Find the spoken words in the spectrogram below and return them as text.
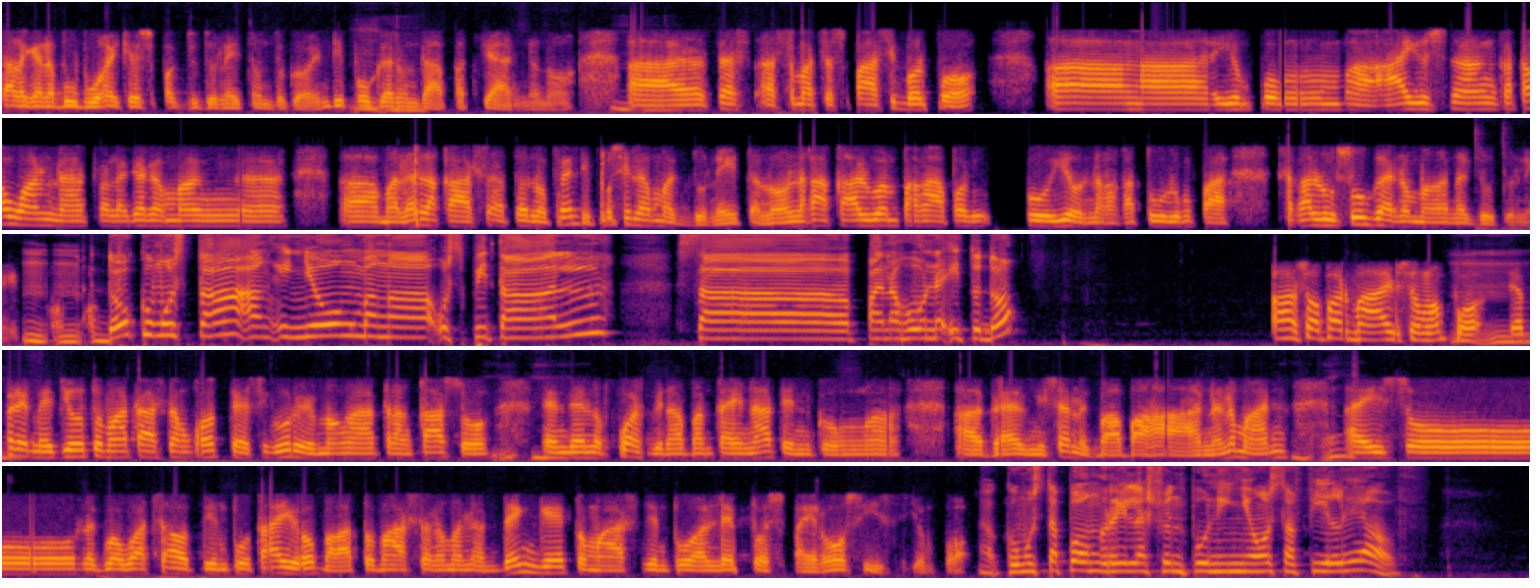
talaga nabubuhay kayo sa pagdodonate ng dugo. Hindi po ganun dapat 'yan, ano. Ah, as, as much as possible po ah yung pong maayos ng katawan na talaga namang ah, ah, malalakas at ano, pwede po silang mag-donate. Ano? Nakakaalwan pa nga po, po yun, nakakatulong pa sa kalusugan ng mga nagdo-donate. Mm-mm. Dok, kumusta ang inyong mga ospital sa panahon na ito, Dok? Ah, so far maayos naman po. Siyempre, medyo tumataas ng konti siguro yung mga trangkaso. And then of course, binabantayan natin kung ah, ah, dahil minsan nagbabahaan na naman, ay so nagwa-watch out din po tayo. Baka tumaas na naman ang dengue, tumaas din po ang leptospirosis. Yun po. Ah, Kumusta po ang relasyon po ninyo sa PhilHealth?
